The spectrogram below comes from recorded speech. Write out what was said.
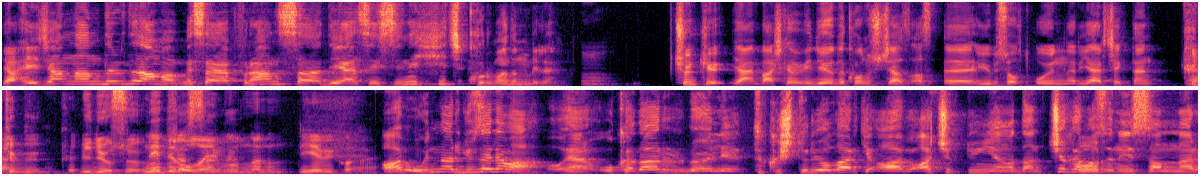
Ya heyecanlandırdı ama mesela Fransa DLC'sini hiç kurmadım bile. Çünkü yani başka bir videoda konuşacağız. As- e, Ubisoft oyunları gerçekten kötü Evet, mü kötü. videosu. Nedir olayı seninle. bunların diye bir konu. Abi oyunlar güzel ama yani o kadar böyle tıkıştırıyorlar ki abi açık dünyadan çıkamasın insanlar.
